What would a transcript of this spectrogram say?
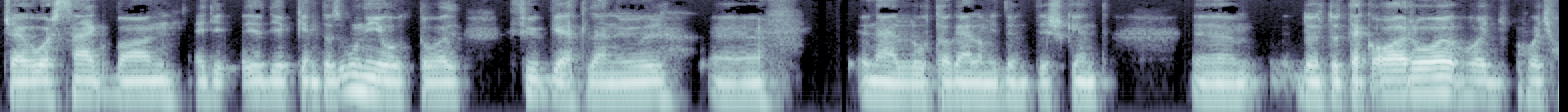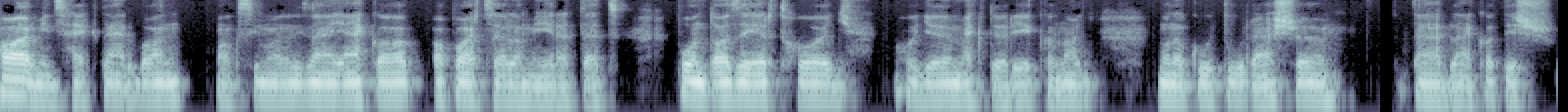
Csehországban egy, egyébként az Uniótól függetlenül önálló tagállami döntésként döntöttek arról, hogy, hogy 30 hektárban maximalizálják a, a parcella méretet. Pont azért, hogy, hogy megtörjék a nagy monokultúrás táblákat, és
